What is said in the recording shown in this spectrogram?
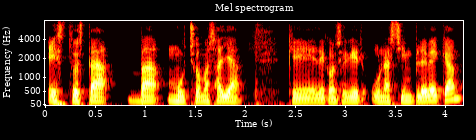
esto está, va mucho más allá que de conseguir una simple beca,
